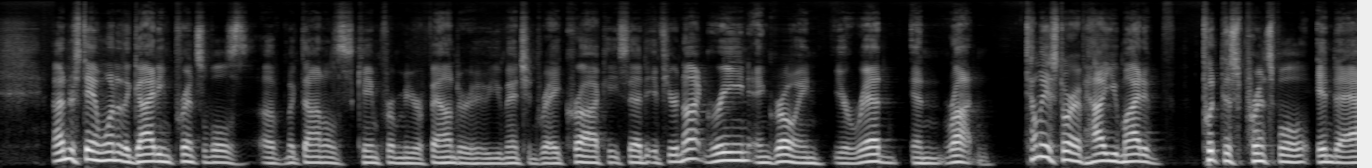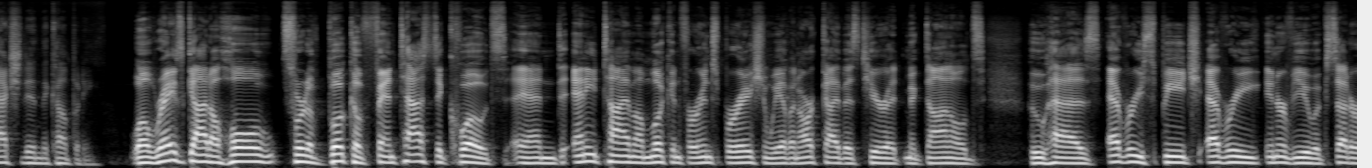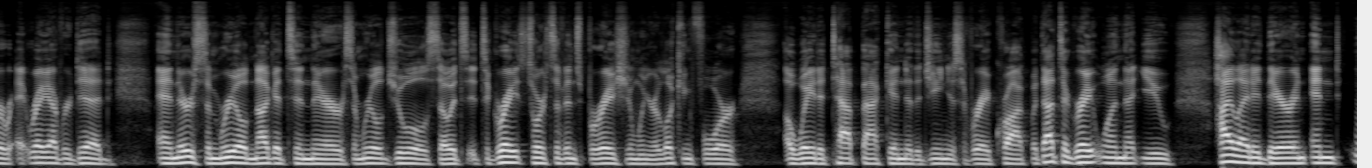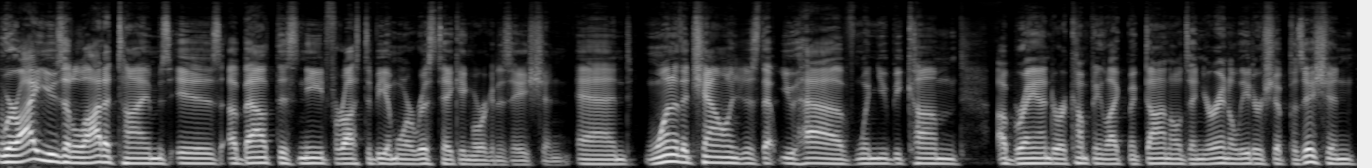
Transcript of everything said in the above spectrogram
I understand one of the guiding principles of McDonald's came from your founder, who you mentioned, Ray Kroc. He said, If you're not green and growing, you're red and rotten. Tell me a story of how you might have put this principle into action in the company. Well, Ray's got a whole sort of book of fantastic quotes. And anytime I'm looking for inspiration, we have an archivist here at McDonald's who has every speech, every interview, et cetera, Ray ever did. And there's some real nuggets in there, some real jewels. So it's it's a great source of inspiration when you're looking for a way to tap back into the genius of Ray Kroc. But that's a great one that you highlighted there. And, and where I use it a lot of times is about this need for us to be a more risk taking organization. And one of the challenges that you have when you become a brand or a company like McDonald's and you're in a leadership position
